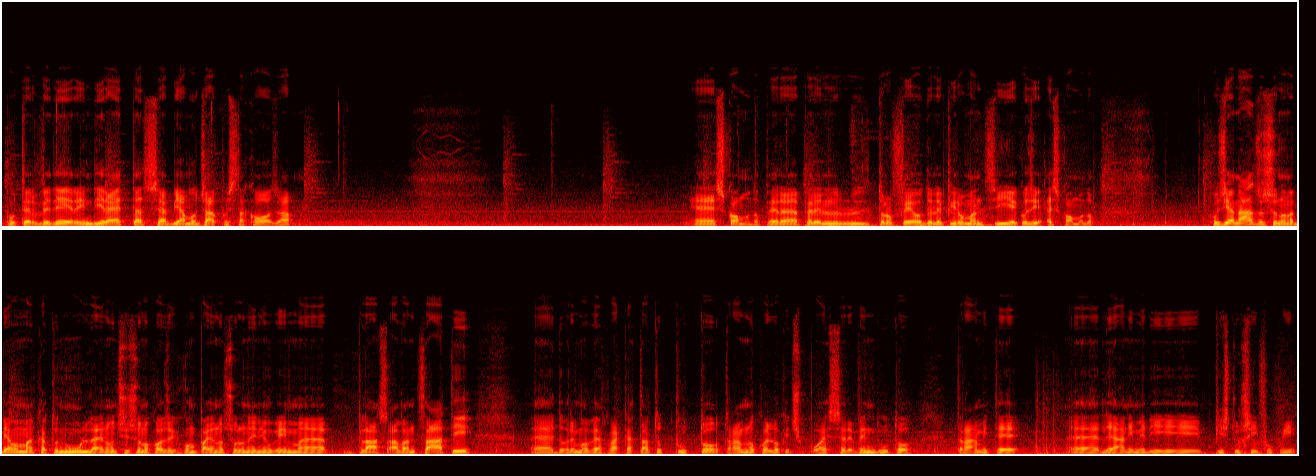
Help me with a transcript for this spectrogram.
poter vedere in diretta se abbiamo già questa cosa è scomodo. Per, per il, trofeo delle piromanzie così è scomodo. Così a naso se non abbiamo mancato nulla e non ci sono cose che compaiono solo nei New Game eh, Plus avanzati eh, dovremmo aver raccattato tutto tranne quello che ci può essere venduto tramite eh, le anime di Pistu Sifu qui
